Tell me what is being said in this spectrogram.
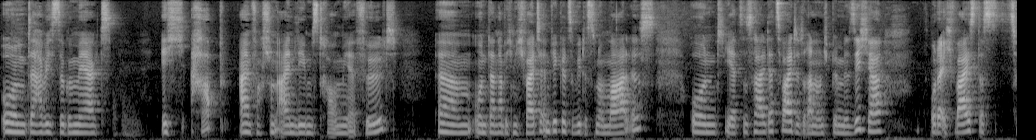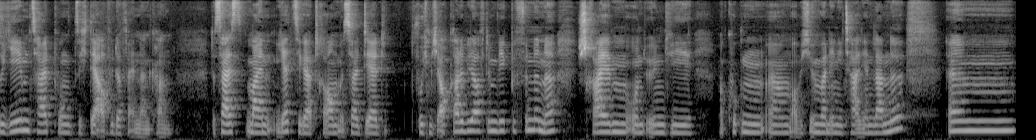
Und da habe ich so gemerkt, ich habe einfach schon einen Lebenstraum mir erfüllt. Ähm, und dann habe ich mich weiterentwickelt, so wie das normal ist. Und jetzt ist halt der zweite dran. Und ich bin mir sicher, oder ich weiß, dass zu jedem Zeitpunkt sich der auch wieder verändern kann. Das heißt, mein jetziger Traum ist halt der, wo ich mich auch gerade wieder auf dem Weg befinde, ne? Schreiben und irgendwie mal gucken, ähm, ob ich irgendwann in Italien lande. Ähm,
